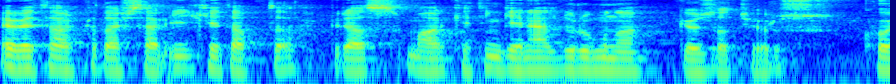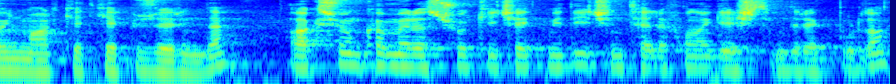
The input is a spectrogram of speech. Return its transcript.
Evet arkadaşlar ilk etapta biraz marketin genel durumuna göz atıyoruz. Coin Market Cap üzerinden. Aksiyon kamerası çok iyi çekmediği için telefona geçtim direkt buradan.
